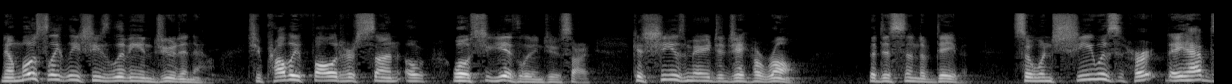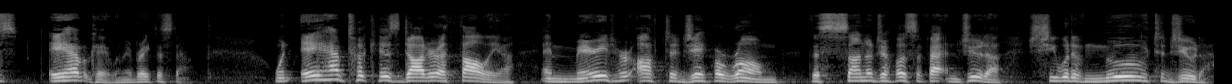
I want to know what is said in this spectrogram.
Now, most likely she's living in Judah now. She probably followed her son over. Well, she is living in Judah, sorry, because she is married to Jehoram, the descendant of David. So when she was hurt, Ahab, Ahab, okay, let me break this down. When Ahab took his daughter Athaliah and married her off to Jehoram, the son of Jehoshaphat in Judah, she would have moved to Judah.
